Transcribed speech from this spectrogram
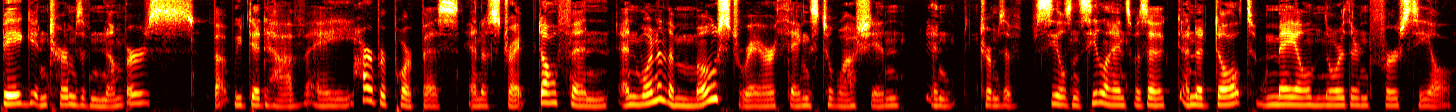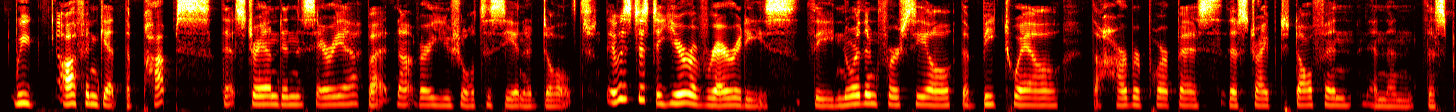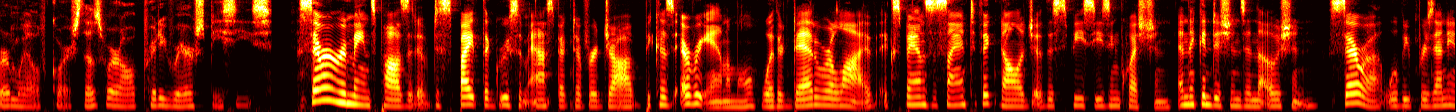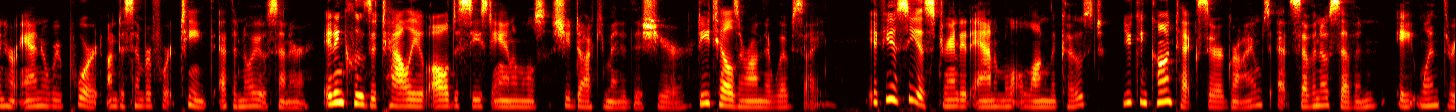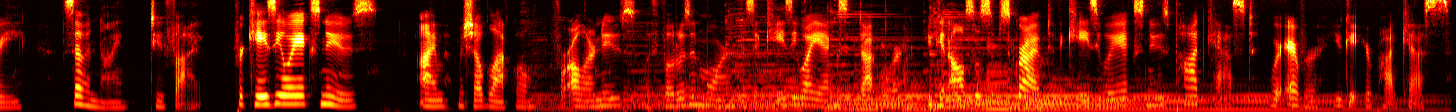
big in terms of numbers, but we did have a harbor porpoise and a striped dolphin. And one of the most rare things to wash in in terms of seals and sea lions was a, an adult male northern fur seal. We often get the pups that strand in this area, but not very usual to see an adult. It was just a year of rarities the northern fur seal, the beaked whale, the harbor porpoise, the striped dolphin, and then the sperm whale, of course. Those were all pretty rare species. Sarah remains positive despite the gruesome aspect of her job because every animal, whether dead or alive, expands the scientific knowledge of the species in question and the conditions in the ocean. Sarah will be presenting her annual report on December 14th at the Noyo Center. It includes a tally of all deceased animals she documented this year. Details are on their website. If you see a stranded animal along the coast, you can contact Sarah Grimes at 707 813 7925. For KZYX News, I'm Michelle Blackwell. For all our news with photos and more, visit kzyx.org. You can also subscribe to the KZYX News podcast wherever you get your podcasts.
